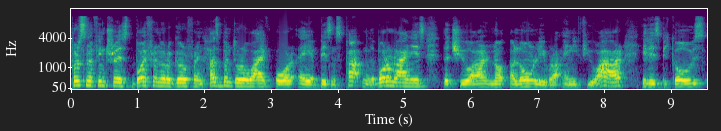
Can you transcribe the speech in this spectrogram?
person of interest, boyfriend or a girlfriend, husband or a wife, or a, a business partner. The bottom line is that you are not alone, Libra, and if you are, it is because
